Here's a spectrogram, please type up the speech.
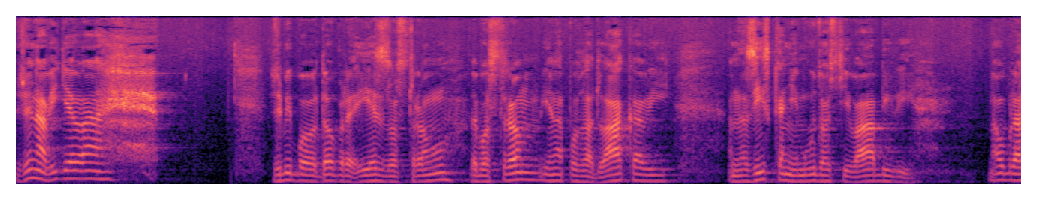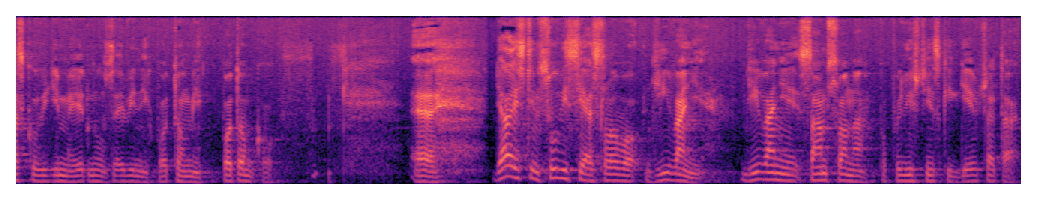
Žena videla, že by bolo dobre jesť zo stromu, lebo strom je na pohľad lákavý a na získanie múdrosti vábivý. Na obrázku vidíme jednu z Eviných potomkov. E, ďalej s tým súvisí slovo dívanie. Dívanie Samsona po filištinských dievčatách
